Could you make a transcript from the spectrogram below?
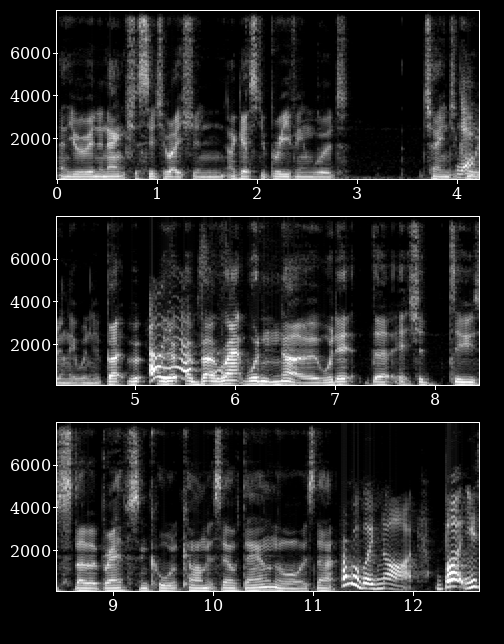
and you were in an anxious situation, I guess your breathing would change accordingly, yeah. wouldn't it? But oh, yeah, but a rat wouldn't know, would it, that it should do slower breaths and cool, calm itself down, or is that probably not? But you,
